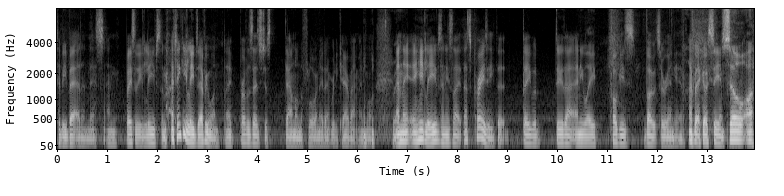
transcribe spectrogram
to be better than this. And basically leaves them. I think he leaves everyone. Like Brother Zed's just down on the floor and they don't really care about him anymore. And they, he leaves and he's like, "That's crazy that they would do that anyway." Foggy's votes are in. Yeah. I better go see him. So on,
